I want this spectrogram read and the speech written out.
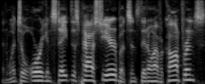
then went to Oregon State this past year, but since they don't have a conference,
